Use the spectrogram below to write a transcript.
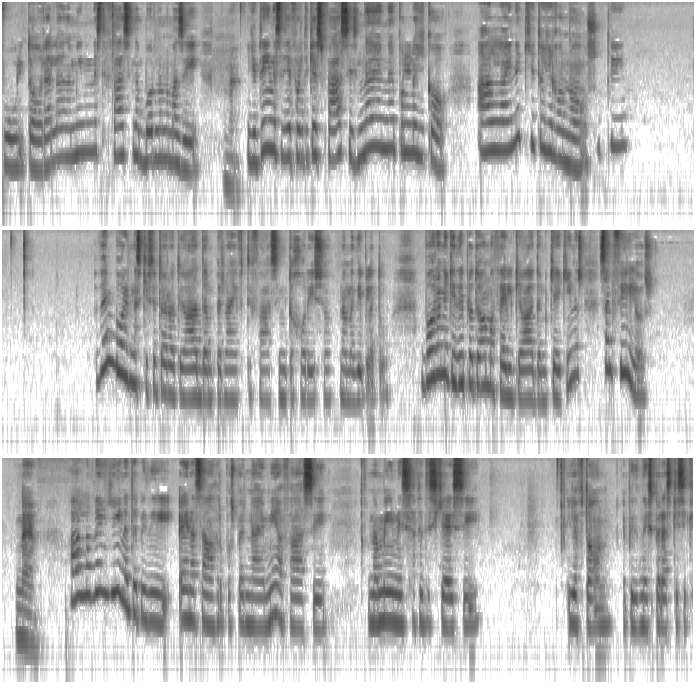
full τώρα, αλλά να μην είναι στη φάση να μπορούν να είναι μαζί. Ναι. Γιατί είναι σε διαφορετικές φάσεις, ναι, ναι, πολύ λογικό. Αλλά είναι και το γεγονός ότι δεν μπορεί να σκεφτεί τώρα ότι ο Άνταμ περνάει αυτή τη φάση, μην το χωρίσω, να είμαι δίπλα του. Μπορεί να είναι και δίπλα του άμα θέλει και ο Άνταμ και εκείνος, σαν φίλος. ναι. Αλλά δεν γίνεται επειδή ένας άνθρωπος περνάει μία φάση να μείνει σε αυτή τη σχέση για αυτόν, επειδή την έχεις περάσει και εσύ και-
